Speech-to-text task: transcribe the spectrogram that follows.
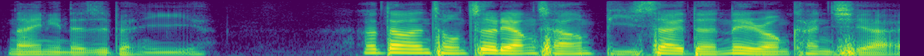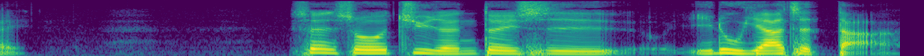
那一年的日本一。那当然从这两场比赛的内容看起来，虽然说巨人队是一路压着打，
